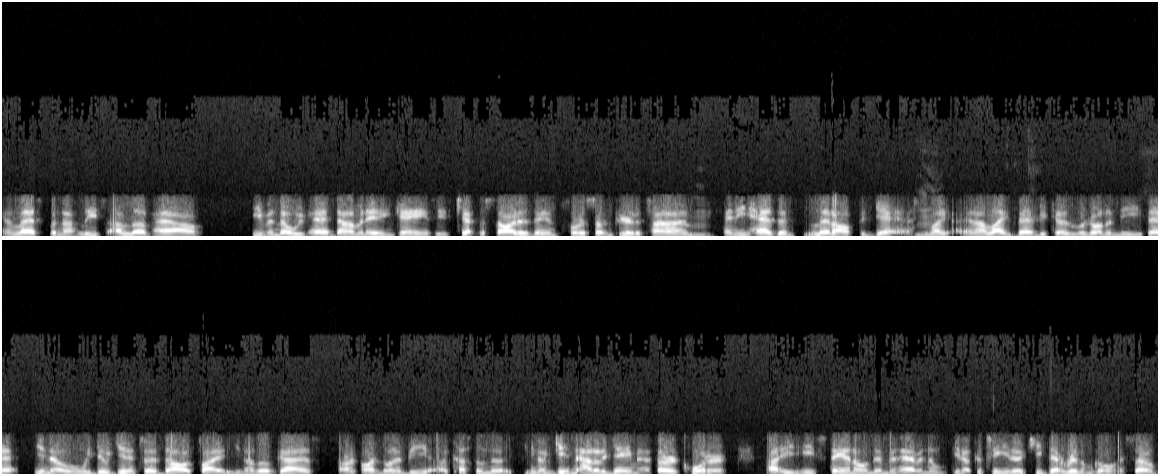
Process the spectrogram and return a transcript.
And last but not least, I love how even though we've had dominating games, he's kept the starters in for a certain period of time, mm. and he hasn't let off the gas. Mm. Like, and I like that because we're going to need that. You know, when we do get into a dogfight, you know, those guys aren't, aren't going to be accustomed to you know getting out of the game in the third quarter. Uh, he, he's staying on them and having them, you know, continue to keep that rhythm going. So.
